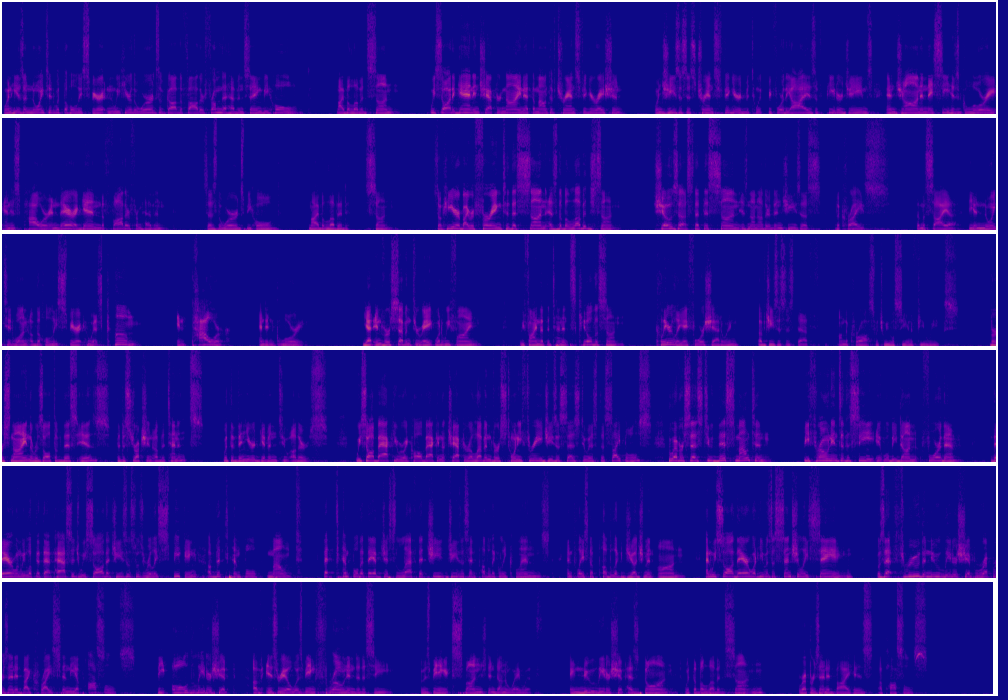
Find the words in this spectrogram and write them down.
when he is anointed with the Holy Spirit, and we hear the words of God the Father from the heavens saying, Behold, my beloved Son. We saw it again in chapter 9 at the Mount of Transfiguration when Jesus is transfigured between, before the eyes of Peter, James, and John, and they see his glory and his power. And there again, the Father from heaven says the words, Behold, my beloved Son. So, here, by referring to this Son as the beloved Son, shows us that this Son is none other than Jesus the Christ, the Messiah, the anointed one of the Holy Spirit who has come in power and in glory. Yet in verse 7 through 8, what do we find? We find that the tenants kill the son, clearly a foreshadowing of Jesus' death on the cross, which we will see in a few weeks. Verse 9, the result of this is the destruction of the tenants, with the vineyard given to others. We saw back, you recall back in chapter 11, verse 23, Jesus says to his disciples, Whoever says to this mountain, be thrown into the sea, it will be done for them. There, when we looked at that passage, we saw that Jesus was really speaking of the Temple Mount. That temple that they have just left, that Jesus had publicly cleansed and placed a public judgment on. And we saw there what he was essentially saying was that through the new leadership represented by Christ and the apostles, the old leadership of Israel was being thrown into the sea. It was being expunged and done away with. A new leadership has dawned with the beloved Son, represented by his apostles.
